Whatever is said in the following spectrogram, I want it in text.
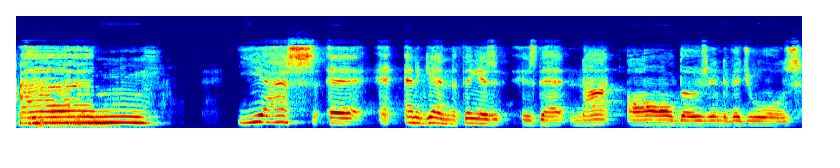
Um, yes, uh, and again, the thing is, is that not all those individuals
